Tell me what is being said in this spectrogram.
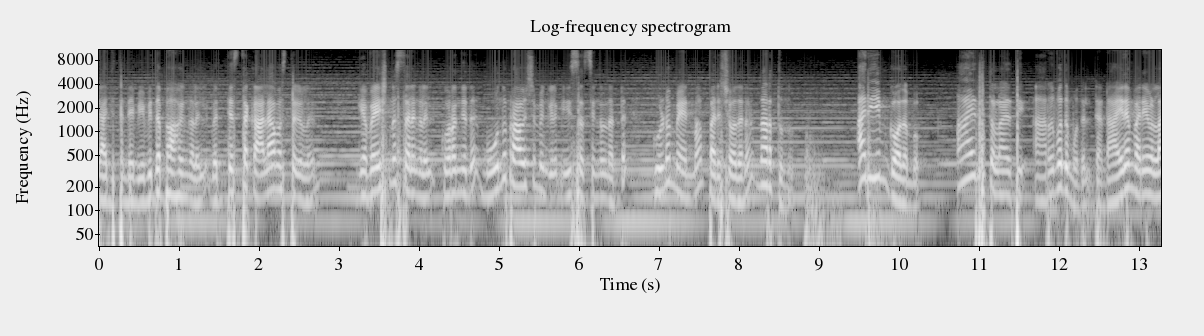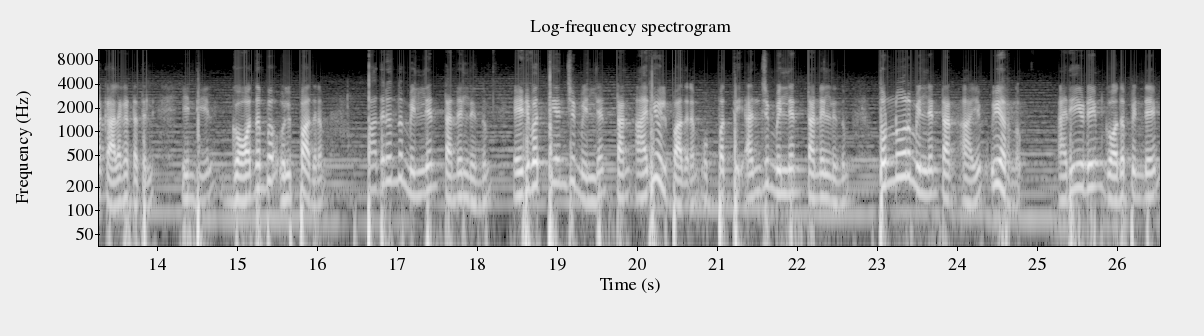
രാജ്യത്തിന്റെ വിവിധ ഭാഗങ്ങളിൽ വ്യത്യസ്ത കാലാവസ്ഥകളിൽ ഗവേഷണ സ്ഥലങ്ങളിൽ കുറഞ്ഞത് മൂന്ന് പ്രാവശ്യമെങ്കിലും ഈ സസ്യങ്ങൾ നട്ട് ഗുണമേന്മ പരിശോധന നടത്തുന്നു. അരിയും ഗോതമ്പും ആയിരത്തി തൊള്ളായിരത്തി അറുപത് മുതൽ രണ്ടായിരം വരെയുള്ള കാലഘട്ടത്തിൽ ഇന്ത്യയിൽ ഗോതമ്പ് ഉൽപാദനം പതിനൊന്ന് മില്യൺ ടണ്ണിൽ നിന്നും എഴുപത്തിയഞ്ച് മില്യൺ ടൺ അരി ഉൽപ്പാദനം മുപ്പത്തി അഞ്ച് മില്യൺ ടണ്ണിൽ നിന്നും തൊണ്ണൂറ് മില്യൺ ടൺ ആയും ഉയർന്നു. അരിയുടെയും ഗോതമ്പിന്റെയും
